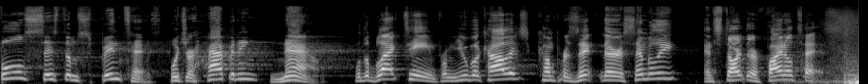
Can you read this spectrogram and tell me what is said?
full system spin test, which are happening now. Will the black team from Yuba College come present their assembly and start their final test?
